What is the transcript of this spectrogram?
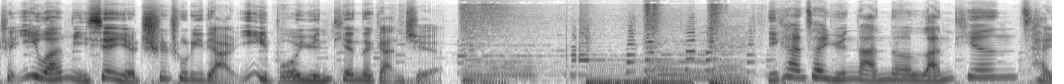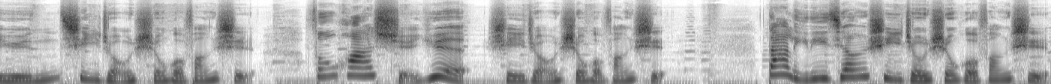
这一碗米线也吃出了一点义薄云天的感觉。你看，在云南呢，蓝天彩云是一种生活方式，风花雪月是一种生活方式，大理丽江是一种生活方式，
